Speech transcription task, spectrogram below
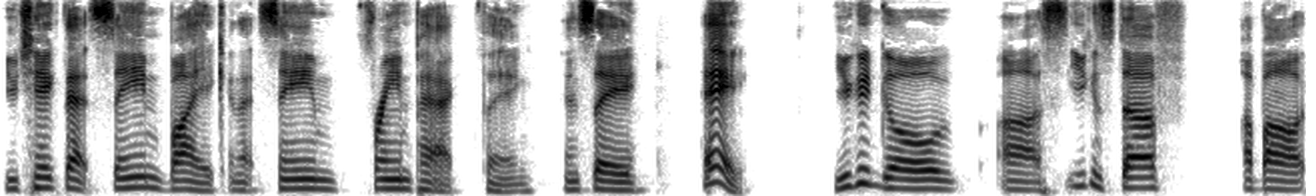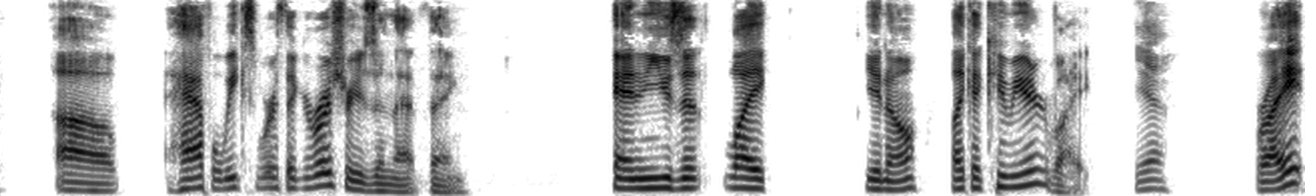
you take that same bike and that same frame pack thing and say, hey, you could go, uh, you can stuff about uh, half a week's worth of groceries in that thing and use it like, you know, like a commuter bike. Yeah. Right?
